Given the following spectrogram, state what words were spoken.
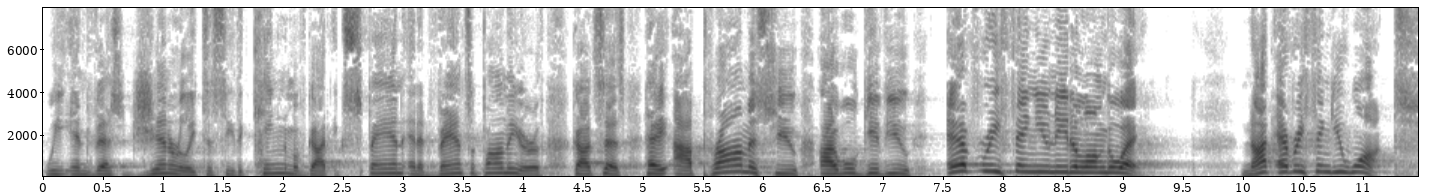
we invest generally to see the kingdom of God expand and advance upon the earth. God says, Hey, I promise you, I will give you everything you need along the way. Not everything you want.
